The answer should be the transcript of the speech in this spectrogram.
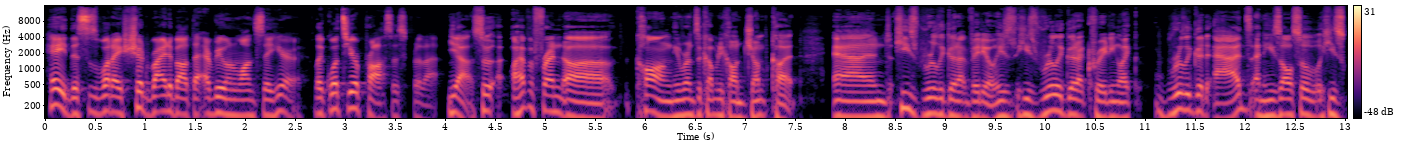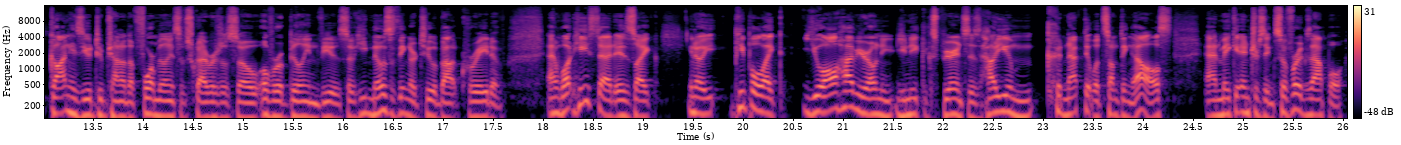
hey, this is what I should write about that everyone wants to hear. Like, what's your process for that? Yeah. So I have a friend, uh, Kong, he runs a company called JumpCut and he's really good at video. He's, he's really good at creating like really good ads. And he's also, he's gotten his YouTube channel to 4 million subscribers or so, over a billion views. So he knows a thing or two about creative. And what he said is like, you know, people like you all have your own unique experiences. How do you connect it with something else and make it interesting? So, for example,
